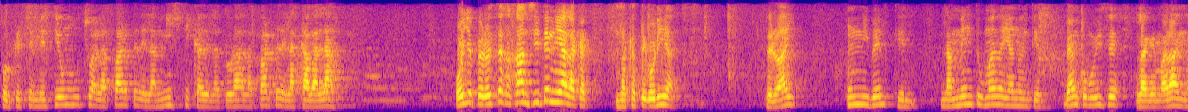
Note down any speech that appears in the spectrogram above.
Porque se metió mucho a la parte de la mística de la Torah, a la parte de la Kabbalah. Oye, pero este jajam sí tenía la, la categoría. Pero hay un nivel que la mente humana ya no entiende. Vean cómo dice la Gemara en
